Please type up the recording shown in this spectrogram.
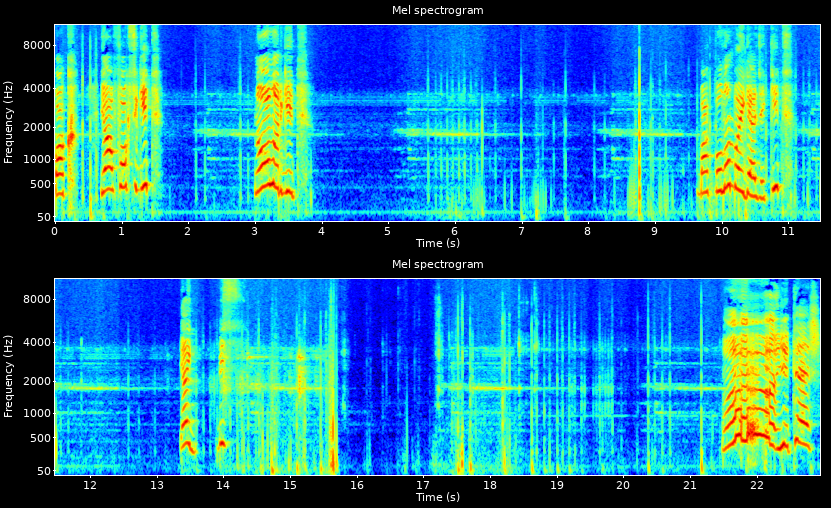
Bak. Ya Foxy git. Ne olur git. Bak balon boyu gelecek git. Ya biz Aa! yeter.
